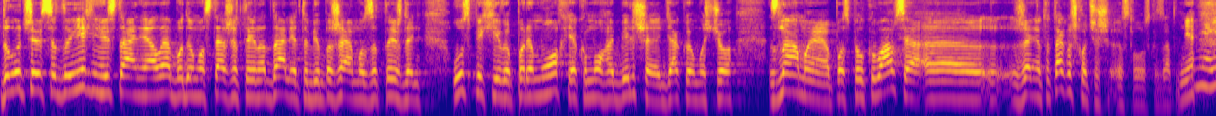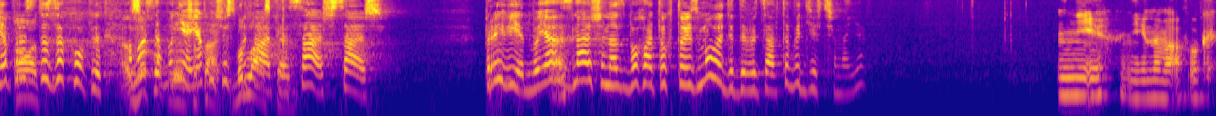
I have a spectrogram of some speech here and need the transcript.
долучився до їхньої стані, але будемо стежити і надалі. Тобі бажаємо за тиждень успіхів і перемог якомога більше. Дякуємо, що з нами поспілкувався. Е, Женя, ти також хочеш е, слово сказати? Ні, Ні, я просто От. захоплююсь. А можна ні, я так. хочу Будь ласка. спитати, Саш, Саш. Привіт, бо я знаю, що нас багато хто із молоді дивиться, а в тебе дівчина є? Ні, ні, нема поки.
